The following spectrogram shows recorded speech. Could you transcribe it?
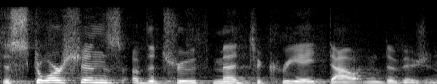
distortions of the truth meant to create doubt and division.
